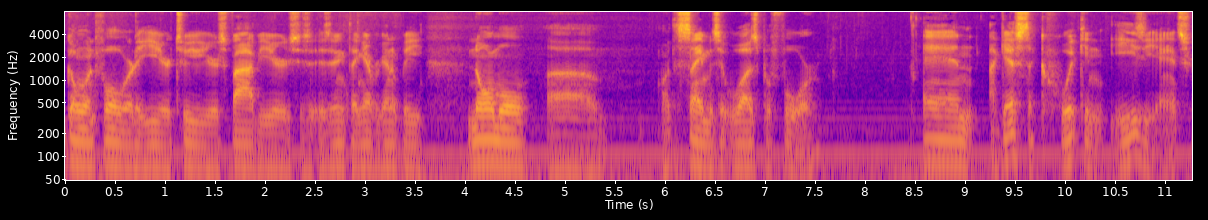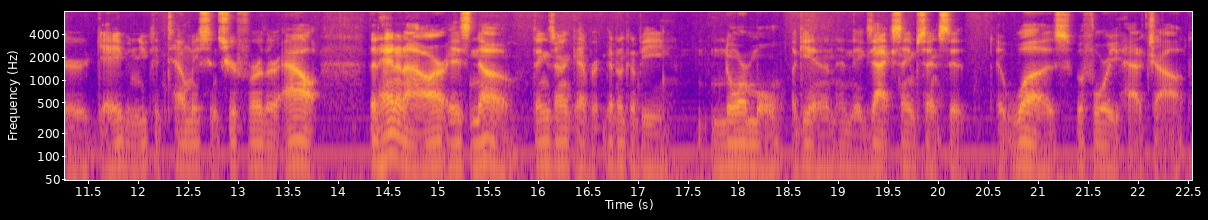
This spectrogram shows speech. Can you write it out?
going forward a year, two years, five years? Is, is anything ever going to be normal um, or the same as it was before? And I guess the quick and easy answer, Gabe, and you can tell me since you're further out that Hannah and I are, is no. Things aren't ever going to be normal again in the exact same sense that it was before you had a child.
